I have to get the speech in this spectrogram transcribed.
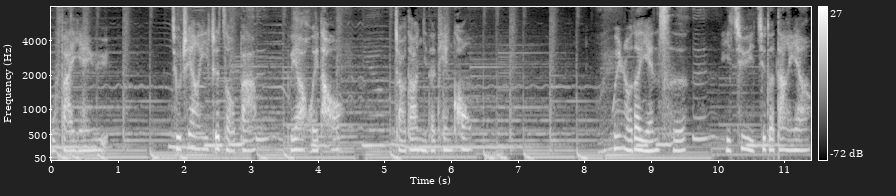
无法言语，就这样一直走吧，不要回头，找到你的天空。温柔的言辞，一句一句的荡漾。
